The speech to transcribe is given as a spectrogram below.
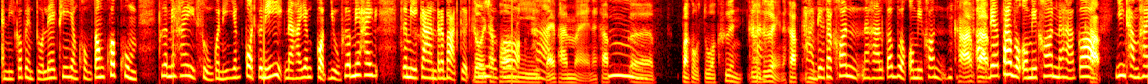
อันนี้ก็เป็นตัวเลขที่ยังคงต้องควบคุม เพื่อไม่ให้สูงกว่านี้ยังกดกว่านี้อีกนะคะ ยังกดอยู่เพื่อไม่ให้จะมีการระบาดเกิดโดขึ้นยเฉแล้วก็พาะมีค่ะสายพันธุ์ใหม่นะครับอืมเอ่อปรากฏตัวขึ้นค่ะเรื่อยๆนะครับค่ะเดลต้าคอนนะคะแล้วก็บวกโอมิครอนครับคเอ่รัอบเดลต้าบวกโอมิครอนนะคะ ก็ครับยิ่งทำให้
